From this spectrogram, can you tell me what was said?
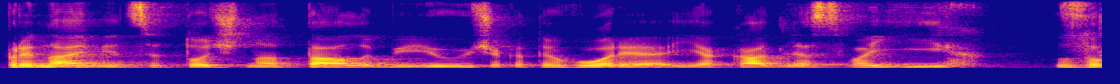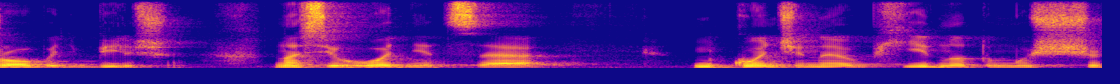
Принаймні, це точно та лобіююча категорія, яка для своїх зробить більше. На сьогодні це конче необхідно, тому що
